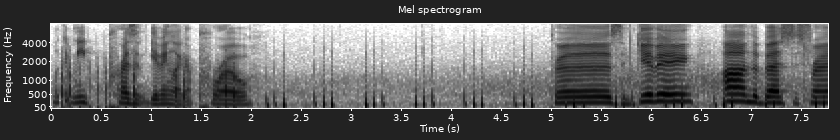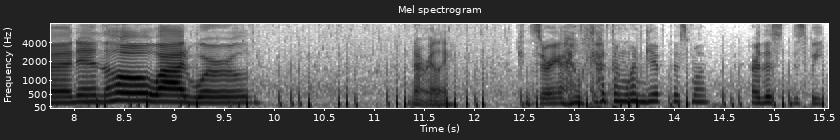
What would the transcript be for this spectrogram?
Look at me present giving like a pro. Present giving. I'm the bestest friend in the whole wide world. Not really. Considering I only got them one gift this month. Or this this week.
